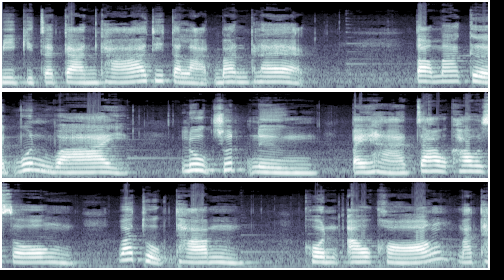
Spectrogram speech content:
มีกิจการค้าที่ตลาดบ้านแพรก ต่อมาเกิดวุ่นวาย ลูกชุดหนึ่งไปหาเจ้าเข้าทรง ว่าถูกทำคนเอาของมาท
